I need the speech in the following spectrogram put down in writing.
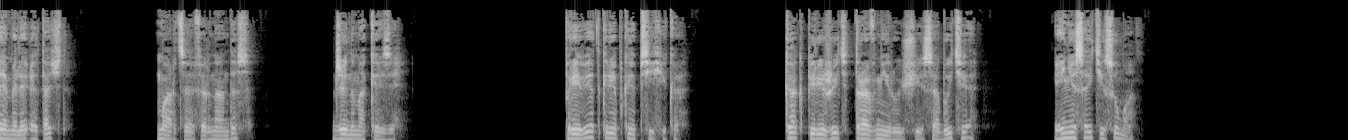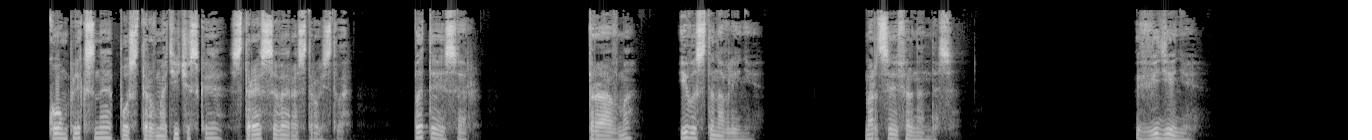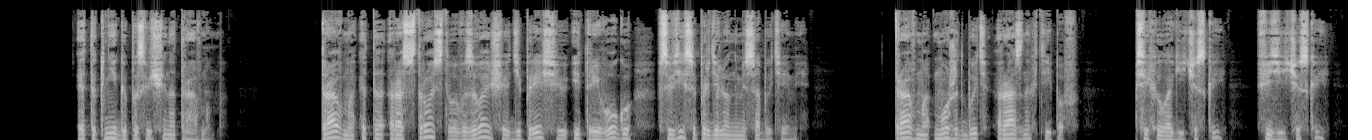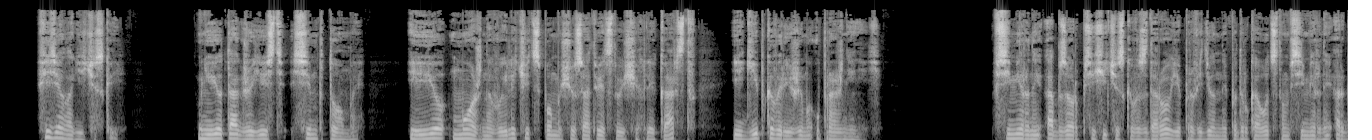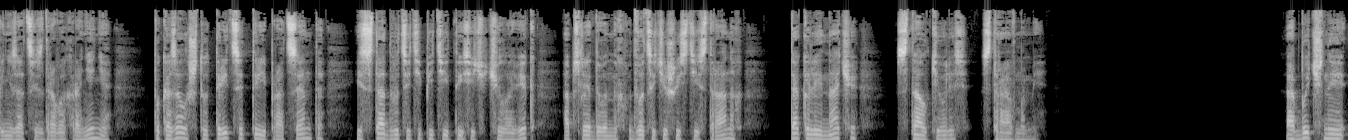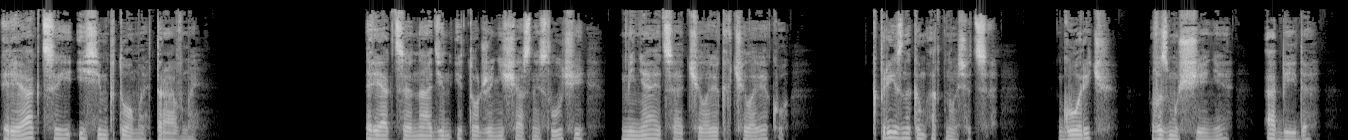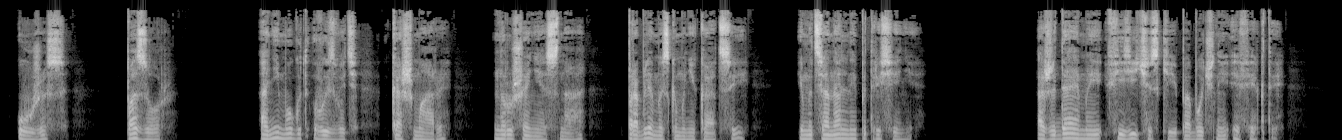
Эмили Этачт, Марция Фернандес, Джина Маккези. Привет, крепкая психика. Как пережить травмирующие события и не сойти с ума? Комплексное посттравматическое стрессовое расстройство. ПТСР. Травма и восстановление. Марция Фернандес. Введение. Эта книга посвящена травмам. Травма – это расстройство, вызывающее депрессию и тревогу в связи с определенными событиями. Травма может быть разных типов – психологической, физической, физиологической. У нее также есть симптомы, и ее можно вылечить с помощью соответствующих лекарств и гибкого режима упражнений. Всемирный обзор психического здоровья, проведенный под руководством Всемирной организации здравоохранения, показал, что 33% из 125 тысяч человек, обследованных в 26 странах, так или иначе сталкивались с травмами. Обычные реакции и симптомы травмы. Реакция на один и тот же несчастный случай – меняется от человека к человеку. К признакам относятся горечь, возмущение, обида, ужас, позор. Они могут вызвать кошмары, нарушение сна, проблемы с коммуникацией, эмоциональные потрясения. Ожидаемые физические побочные эффекты –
